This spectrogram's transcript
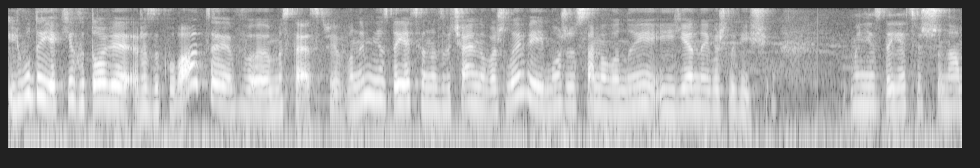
люди, які готові ризикувати в мистецтві, вони мені здається надзвичайно важливі, і може саме вони і є найважливіші. Мені здається, що нам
